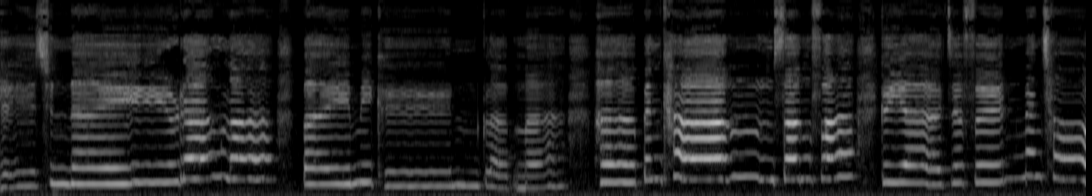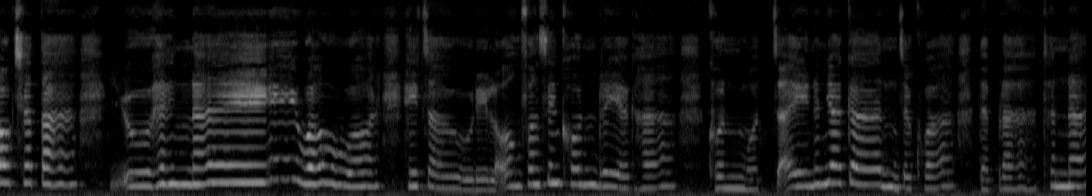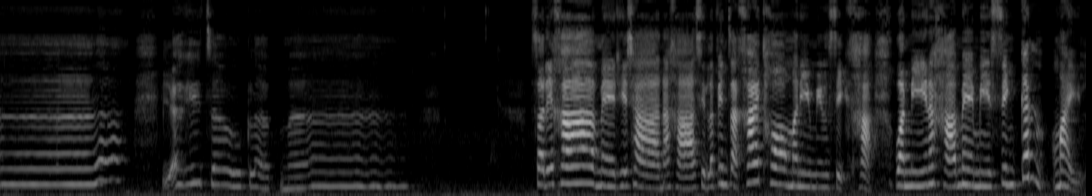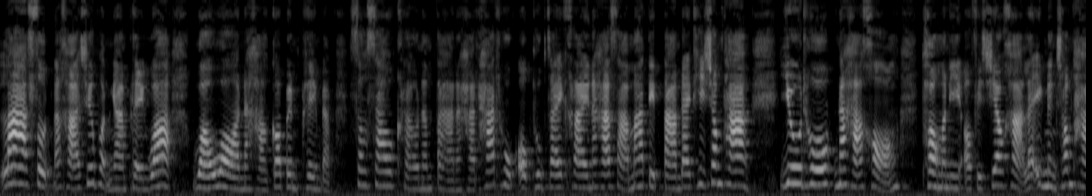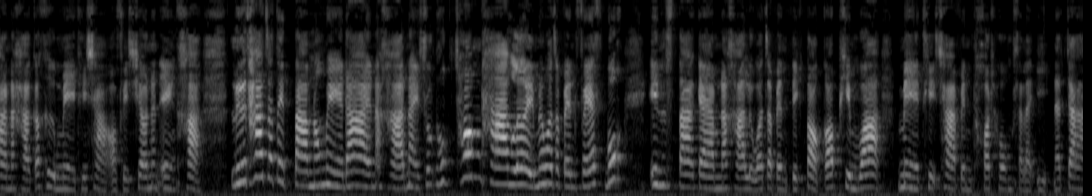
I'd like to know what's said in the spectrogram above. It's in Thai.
เหตุไฉนรังลา ไปไม่คืนกลับมา หากเป็นคำสั่งฟ้า ก็อยากจะฝืนแม้นโชคชะตา อยู่แห่งไหนวาววอนให้เจ้าได้ลองฟังเสียงคนเรียกหา คนหมดใจนั้นยากเกินจะคว้าแต่ปรารถนา อยากให้เจ้ากลับมา สวัสดีค่ะ เมทิชานะคะ ศิลปินจากค่ายทองมณีมิวสิกค่ะ วันนี้นะคะเมมีซิงเกิลใหม่ล่าสุดนะคะ ชื่อผลงานเพลงว่าวาวอนนะคะ ก็เป็นเพลงแบบเศร้าๆ เคล้าน้ำตานะคะ ถ้าถูกอกถูกใจใครนะคะ สามารถติดตามได้ที่ช่องทาง YouTube นะคะของทองมณี Official ค่ะ และอีกหนึ่งช่องทางนะคะ ก็คือเมทิชา Official นั่นเองค่ะ หรือถ้าจะติดตามน้องเมย์ได้นะคะ ในทุกๆช่องทางเลย ไม่ว่าจะเป็น Facebook Instagram นะคะหรือว่าจะเป็น TikTok ก็พิมพ์ว่าเมทิชาเป็นทอทงสระอีนะจ๊ะ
